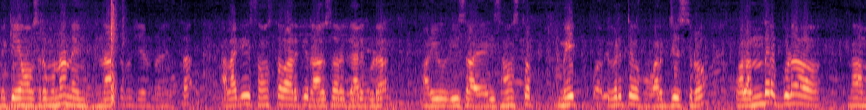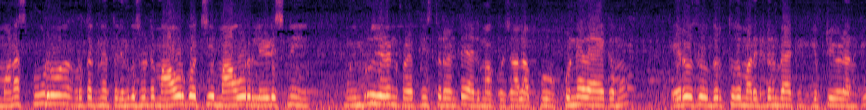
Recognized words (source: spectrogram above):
మీకు ఏం అవసరం ఉన్నా నేను నాతో చేయడం ప్రయత్నిస్తా. అలాగే ఈ సంస్థ వారికి రాజు సార్ గారికి కూడా మరియు ఈ స- ఈ సంస్థ మేట్ ఎవరైతే వర్క్ చేస్తారో వాళ్ళందరికి కూడా నా మనస్పూర్వక కృతజ్ఞతలు. ఎందుకంటే మా ఊరికి వచ్చి మా ఊరి లేడీస్ని ఇంప్రూవ్ చేయడానికి ప్రయత్నిస్తారంటే అది మాకు చాలా పుణ్యదాయకము. ఏ రోజు దొరుకుతుందో మరి రిటర్న్ బ్యాక్ గిఫ్ట్ ఇవ్వడానికి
